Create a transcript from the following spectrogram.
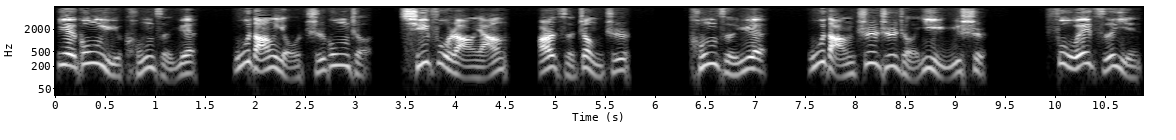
叶公与孔子曰：吾党有执公者，其父攘阳。而子正之。孔子曰：“吾党知之者异于是。父为子隐，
